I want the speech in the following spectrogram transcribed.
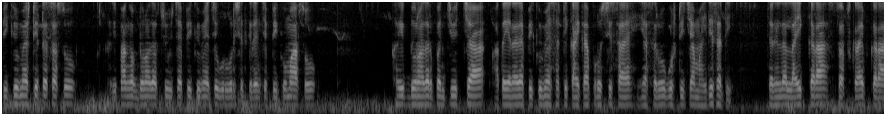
पीक विमा स्टेटस असो खरीप हंगाम दोन हजार चोवीसच्या पीक विम्याचे उर्वरित शेतकऱ्यांचे पीक विमा असो खरीप दोन हजार पंचवीसच्या आता येणाऱ्या पीक विम्यासाठी काय काय प्रोसेस आहे या सर्व गोष्टीच्या माहितीसाठी चॅनलला लाईक करा सबस्क्राईब करा.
